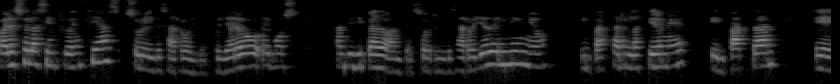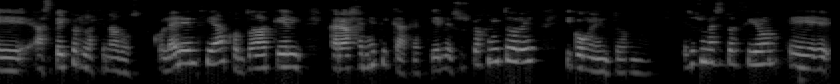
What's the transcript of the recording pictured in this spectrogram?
¿Cuáles son las influencias sobre el desarrollo? Pues ya lo hemos anticipado antes. Sobre el desarrollo del niño impactan relaciones, impactan eh, aspectos relacionados con la herencia, con toda aquel carga genética que adquieren sus progenitores y con el entorno. Eso es una situación, eh,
